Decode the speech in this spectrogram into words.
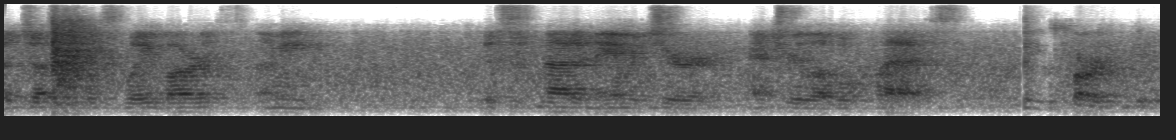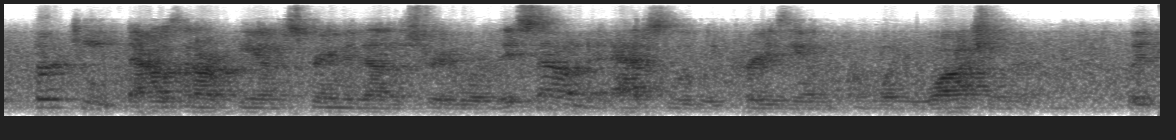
adjustable sway bars. I mean, this is not an amateur entry level class. These cars get 13,000 RPM screaming down the straightaway. They sound absolutely crazy on, on when you're watching them. But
